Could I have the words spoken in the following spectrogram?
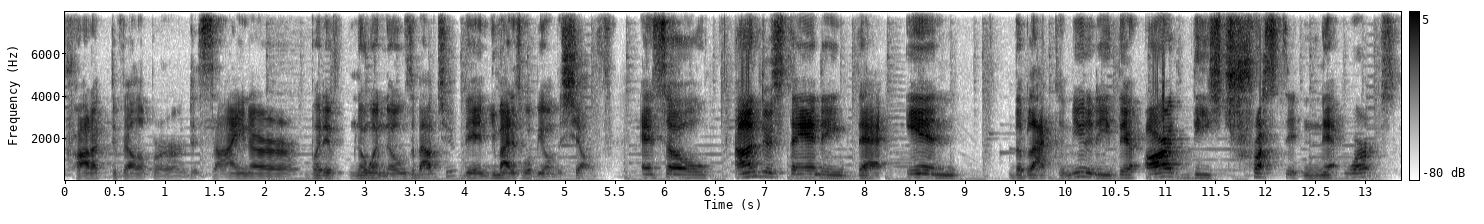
product developer, designer, but if no one knows about you, then you might as well be on the shelf. And so understanding that in the black community, there are these trusted networks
